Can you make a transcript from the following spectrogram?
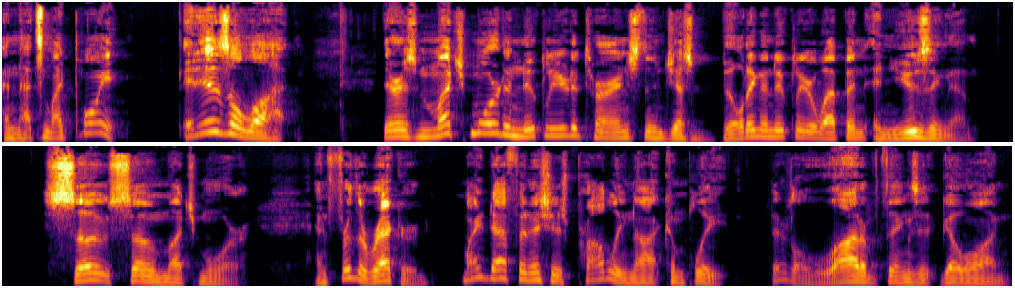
and that's my point. It is a lot. There is much more to nuclear deterrence than just building a nuclear weapon and using them. So, so much more. And for the record, my definition is probably not complete. There's a lot of things that go on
